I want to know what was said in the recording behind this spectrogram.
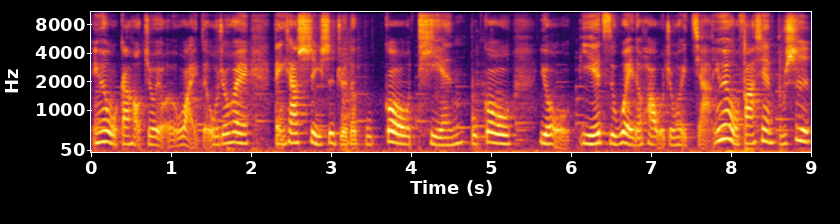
因为我刚好就有额外的，我就会等一下试一试，觉得不够甜，不够有椰子味的话，我就会加。因为我发现不是，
